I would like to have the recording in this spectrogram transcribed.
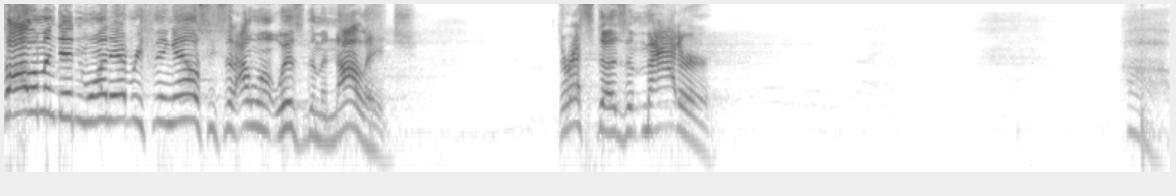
Solomon didn't want everything else. He said, I want wisdom and knowledge. The rest doesn't matter. Oh,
